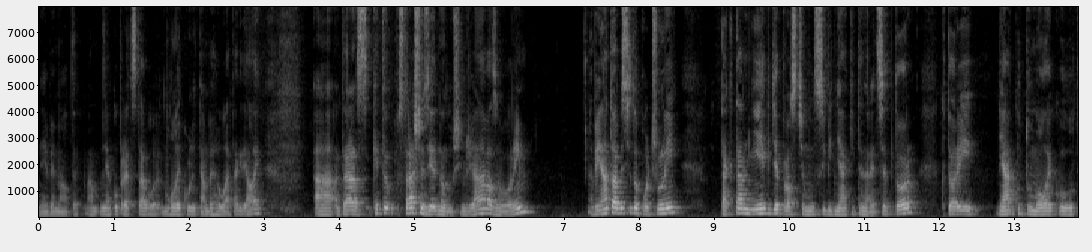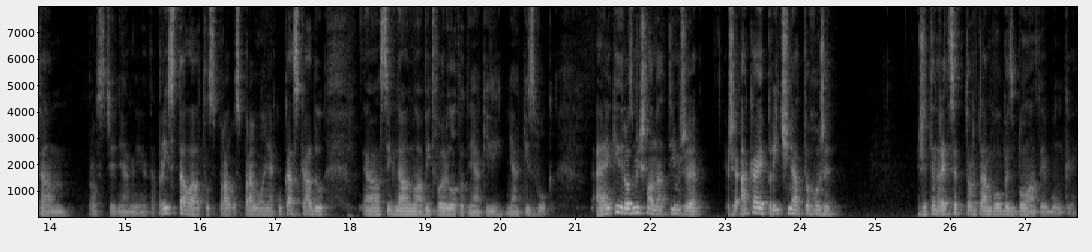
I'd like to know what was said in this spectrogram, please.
neviem, ale tak mám nejakú predstavu, molekuly tam behajú a tak ďalej. A teraz, keď to strašne zjednoduším, že ja na vás hovorím, a vy na to, aby ste to počuli, tak tam niekde proste musí byť nejaký ten receptor, ktorý nejakú tú molekulu tam proste nejak, nejak pristala a to spravilo nejakú kaskádu signálnu a vytvorilo to nejaký, nejaký zvuk. A ja niekedy rozmýšľam nad tým, že, že aká je príčina toho, že, že ten receptor tam vôbec bol na tej bunke.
